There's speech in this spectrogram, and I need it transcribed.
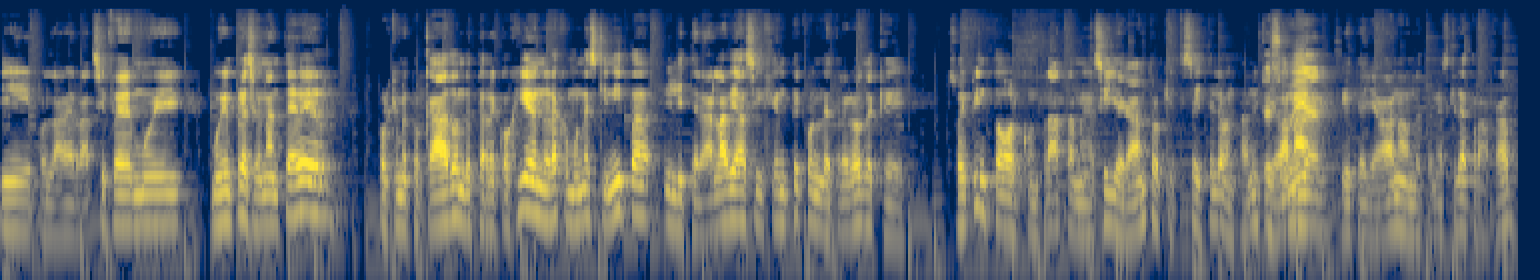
Y pues la verdad sí fue muy, muy impresionante ver, porque me tocaba donde te recogían, era como una esquinita, y literal había así gente con letreros de que soy pintor, contrátame, así llegaban troquitos ahí te levantaban y te, Te llevaban a, y te llevaban a donde tenías que ir a trabajar.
